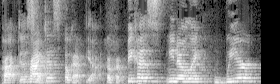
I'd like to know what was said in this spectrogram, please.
practice. yeah. practice. Okay. Yeah. Okay. Because, you know, like we are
